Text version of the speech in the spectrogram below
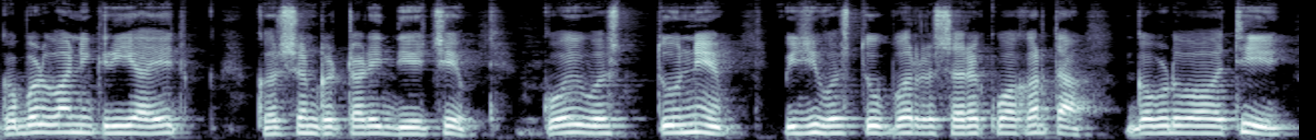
ગબડવાની ક્રિયા એ ઘર્ષણ ઘટાડી દે છે. કોઈ વસ્તુને બીજી વસ્તુ પર સરકવા કરતાં ગબડવાથી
